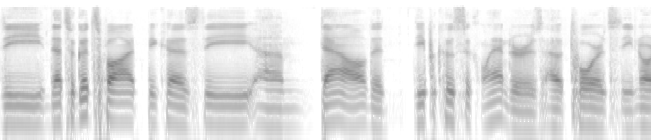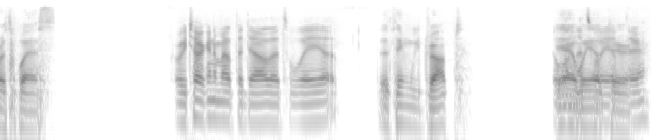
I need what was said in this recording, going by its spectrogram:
the that's a good spot because the um, Dow, the deep acoustic lander, is out towards the northwest. are we talking about the Dow that's way up? The thing we dropped. The Yeah, one that's way out way there. up there.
